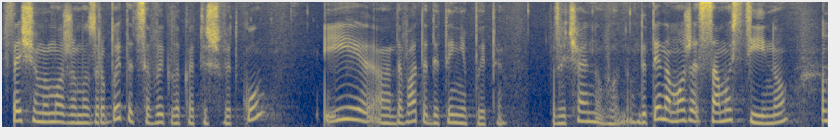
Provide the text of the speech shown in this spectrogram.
Все, що ми можемо зробити, це викликати швидку і е, давати дитині пити. Звичайну воду. Дитина може самостійно е,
